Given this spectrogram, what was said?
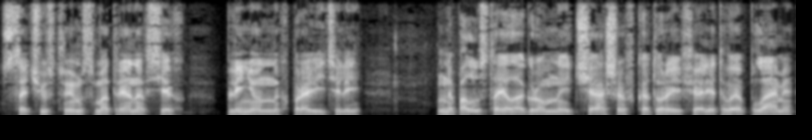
с сочувствием смотря на всех плененных правителей — на полу стояла огромная чаша, в которой фиолетовое пламя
